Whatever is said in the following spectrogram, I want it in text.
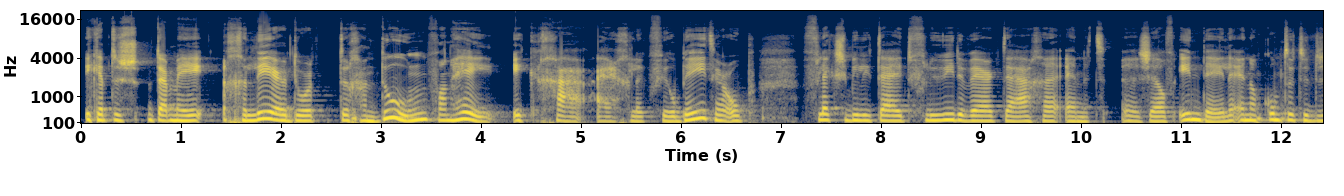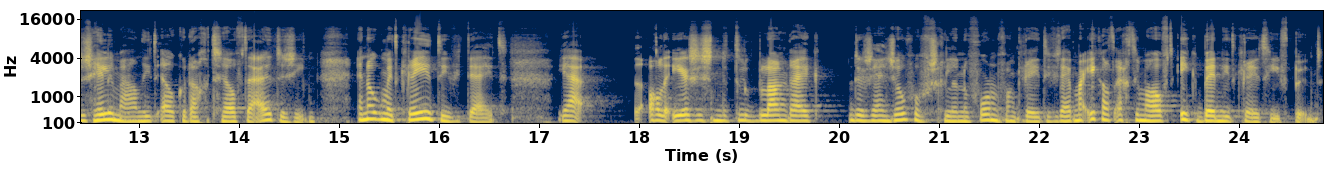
ik heb dus daarmee geleerd door te gaan doen van hé, hey, ik ga eigenlijk veel beter op flexibiliteit, fluïde werkdagen en het uh, zelf indelen. En dan komt het er dus helemaal niet elke dag hetzelfde uit te zien. En ook met creativiteit. Ja, allereerst is het natuurlijk belangrijk. Er zijn zoveel verschillende vormen van creativiteit. Maar ik had echt in mijn hoofd: ik ben niet creatief, punt.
